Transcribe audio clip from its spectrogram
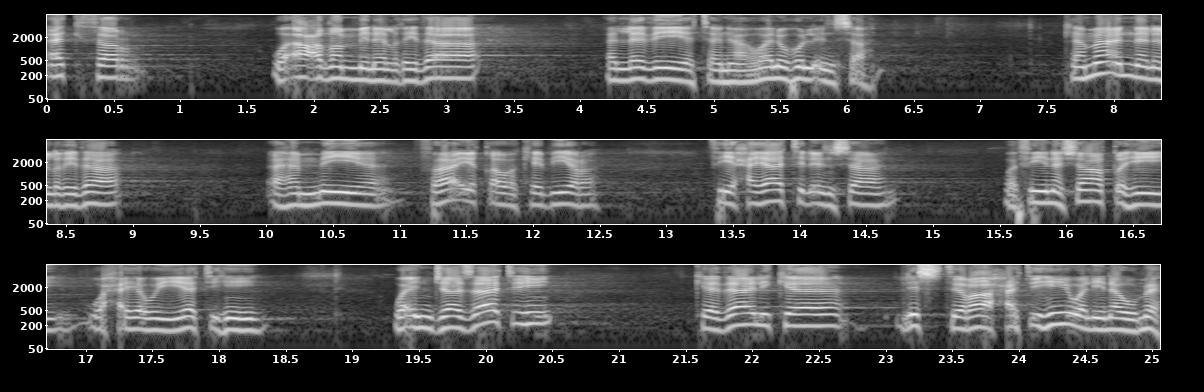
أكثر وأعظم من الغذاء الذي يتناوله الإنسان. كما أن للغذاء أهمية فائقة وكبيرة في حياة الإنسان وفي نشاطه وحيويته وإنجازاته كذلك لاستراحته ولنومه.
